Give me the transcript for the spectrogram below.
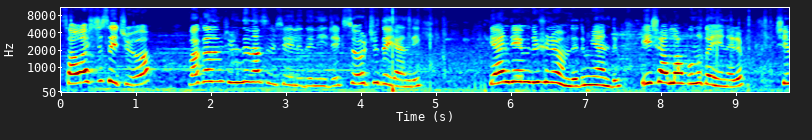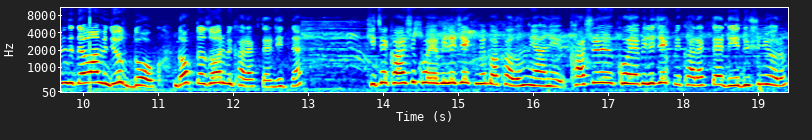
Savaşçı seçiyor. Bakalım şimdi nasıl bir şeyle deneyecek. Search'ü de yendik. Yeneceğimi düşünüyorum dedim yendim. İnşallah bunu da yenerim. Şimdi devam ediyoruz Dog. Dog da zor bir karakter cidden. Kite karşı koyabilecek mi bakalım. Yani karşı koyabilecek bir karakter diye düşünüyorum.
